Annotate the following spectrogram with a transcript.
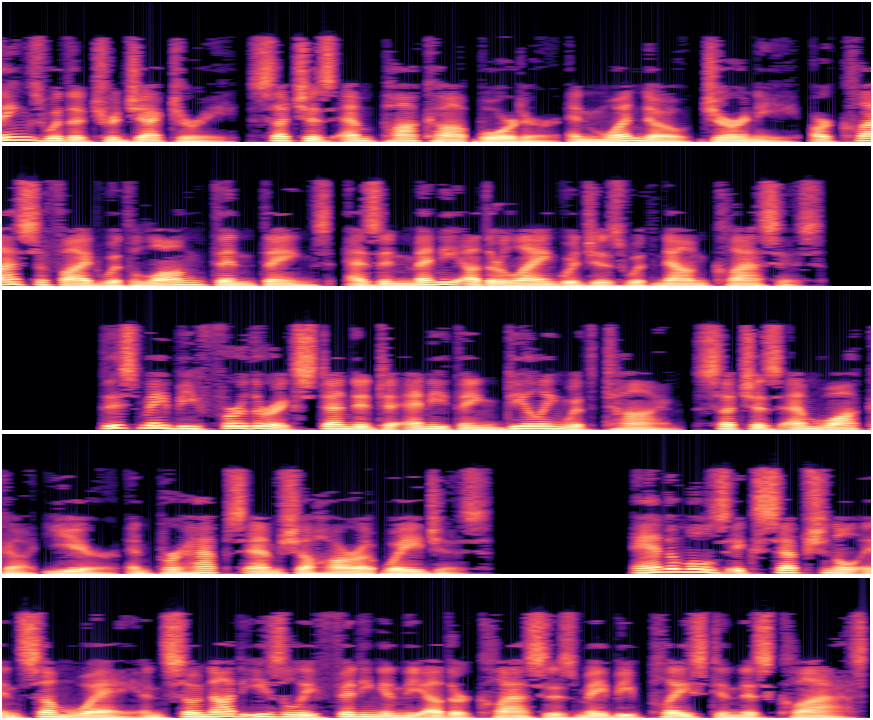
Things with a trajectory, such as mpaka border and mwendo journey, are classified with long thin things, as in many other languages with noun classes. This may be further extended to anything dealing with time, such as mwaka year and perhaps m shahara wages. Animals exceptional in some way and so not easily fitting in the other classes may be placed in this class.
